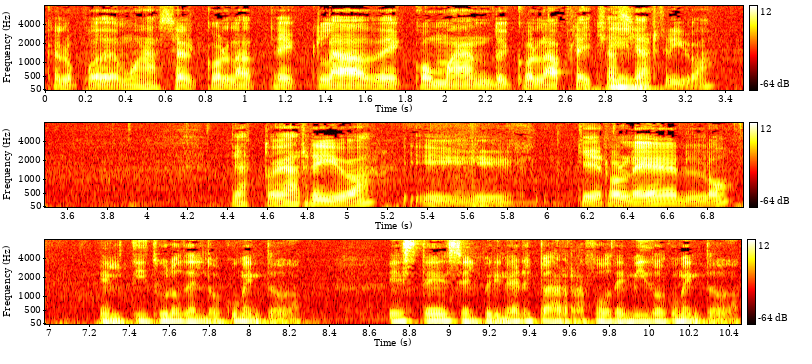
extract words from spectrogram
que lo podemos hacer con la tecla de comando y con la flecha hacia arriba. Ya estoy arriba y quiero leerlo. El título del documento. Este es el primer párrafo de mi documento.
